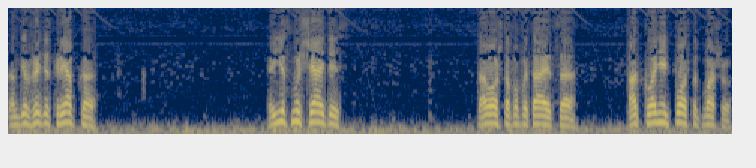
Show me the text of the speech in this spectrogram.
Так держитесь крепко. И не смущайтесь того, что попытается отклонить поступ вашу.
